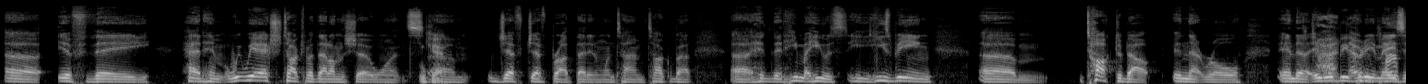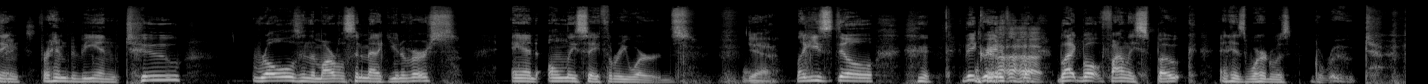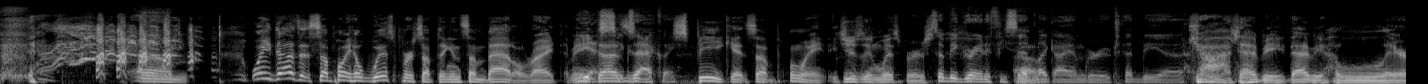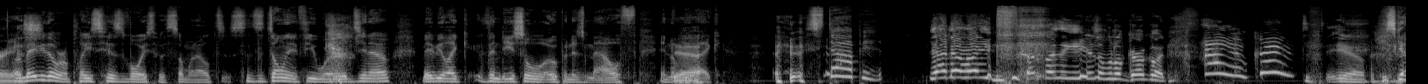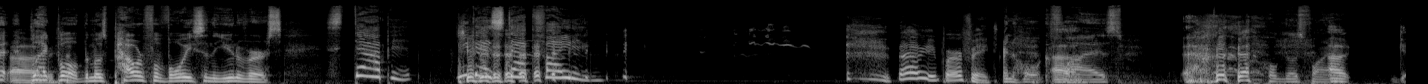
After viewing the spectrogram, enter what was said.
uh, if they had him. We, we actually talked about that on the show once. Okay. Um, Jeff Jeff brought that in one time. Talk about uh, that he he was he, he's being um, talked about in that role, and uh, it would be would pretty be amazing perfect. for him to be in two roles in the Marvel Cinematic Universe and only say three words. yeah. Like he's still. it'd be great if Black Bolt finally spoke and his word was Groot. Well, he does at some point. He'll whisper something in some battle, right? I mean, Yes, he does exactly. speak at some point. It's usually in whispers. So it'd be great if he said like I am Groot. That'd be uh God, that'd be that'd be hilarious. or maybe they'll replace his voice with someone else's since it's only a few words, you know. Maybe like Vin Diesel will open his mouth and it'll Yeah. be like, "Stop it." yeah, no, right. That's why I think he hears a little girl going, "I am Groot." You know, He's got Oh, Black Bolt, the most powerful voice in the universe. Stop it. You guys stop fighting. That'd be perfect. And Hulk flies. Hulk goes flying. Uh,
